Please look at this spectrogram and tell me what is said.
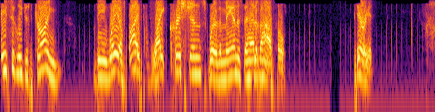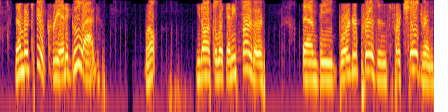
basically destroying the way of life of white Christians where the man is the head of the household. Period. Number two, create a gulag. Well, you don't have to look any further than the border prisons for children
